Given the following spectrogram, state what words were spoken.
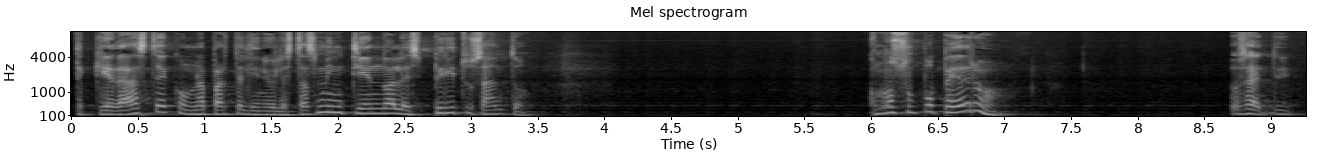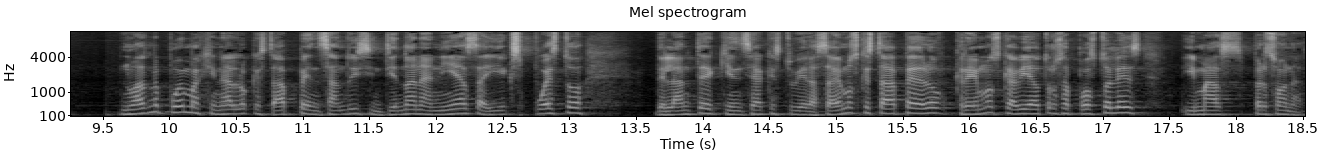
Te quedaste con una parte del dinero y le estás mintiendo al Espíritu Santo. ¿Cómo supo Pedro? O sea, más me puedo imaginar lo que estaba pensando y sintiendo Ananías ahí expuesto delante de quien sea que estuviera. Sabemos que estaba Pedro, creemos que había otros apóstoles y más personas.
